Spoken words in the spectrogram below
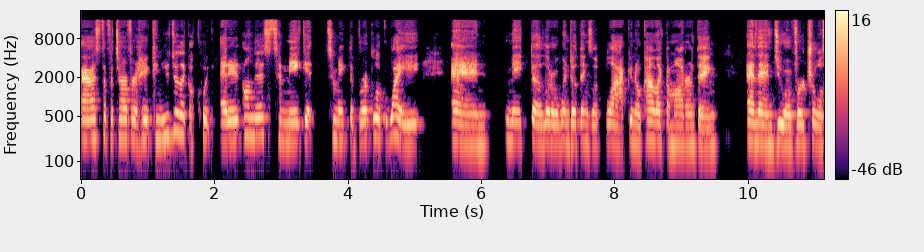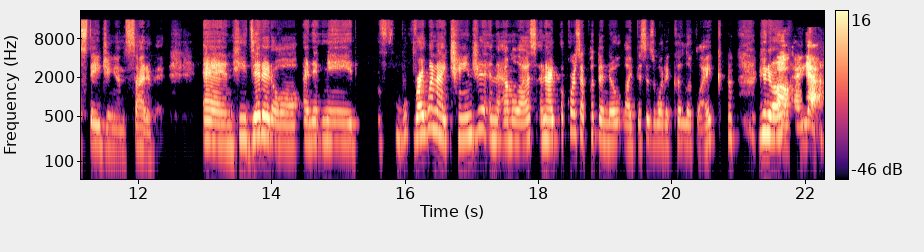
asked the photographer hey can you do like a quick edit on this to make it to make the brick look white and make the little window things look black? You know kind of like the modern thing and then do a virtual staging inside of it. And he did it all and it made right when I changed it in the MLS, and I of course I put the note like this is what it could look like, you know. Oh, okay, yeah. I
